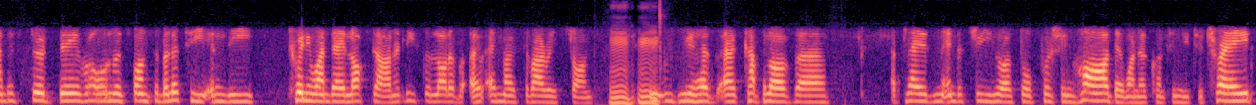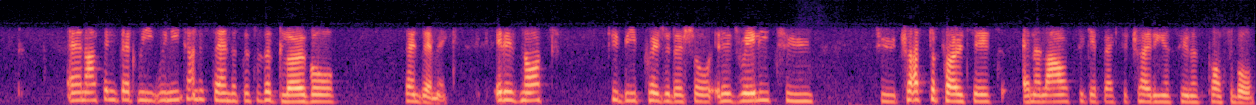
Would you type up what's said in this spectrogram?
understood their role and responsibility in the 21 day lockdown, at least a lot of, uh, and most of our restaurants. Mm-hmm. We, we have a couple of uh, uh, players in the industry who are still pushing hard. They want to continue to trade. And I think that we, we need to understand that this is a global pandemic. It is not to be prejudicial. It is really to to trust the process and allow us to get back to trading as soon as possible.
